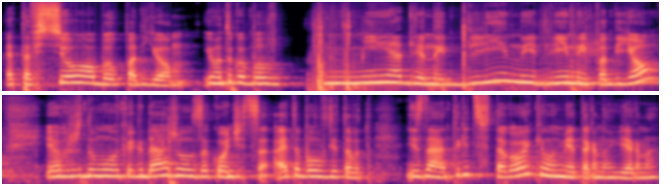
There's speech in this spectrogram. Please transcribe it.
это все был подъем. И он такой был медленный, длинный, длинный подъем. Я уже думала, когда же он закончится. А это был где-то вот, не знаю, 32 километр, наверное.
